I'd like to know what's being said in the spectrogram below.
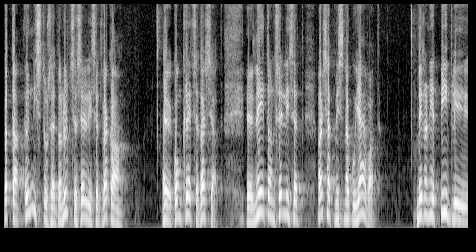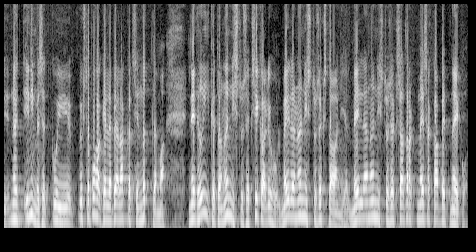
vaata, õnnistused on üldse sellised väga e, konkreetsed asjad. Need on sellised asjad, mis nagu jäävad meil on nii, et piibli, need inimesed, kui ükstapuha, kelle peale hakkad siin mõtlema. Need õiged on õnnistuseks igal juhul, meil on õnnistuseks Daniel, meil on õnnistuseks Sadrak, Mesak, Abednego.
